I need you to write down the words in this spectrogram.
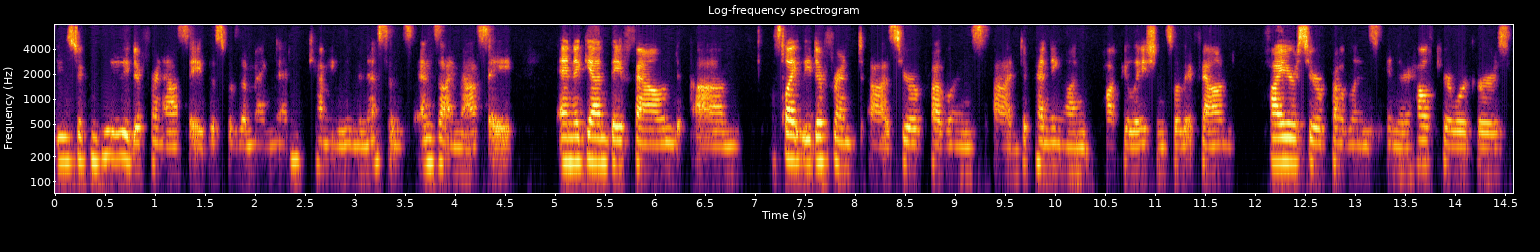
used a completely different assay. This was a magnetic chemiluminescence enzyme assay and again, they found um, slightly different uh, seroprevalence uh, depending on population. So they found higher seroprevalence in their healthcare workers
